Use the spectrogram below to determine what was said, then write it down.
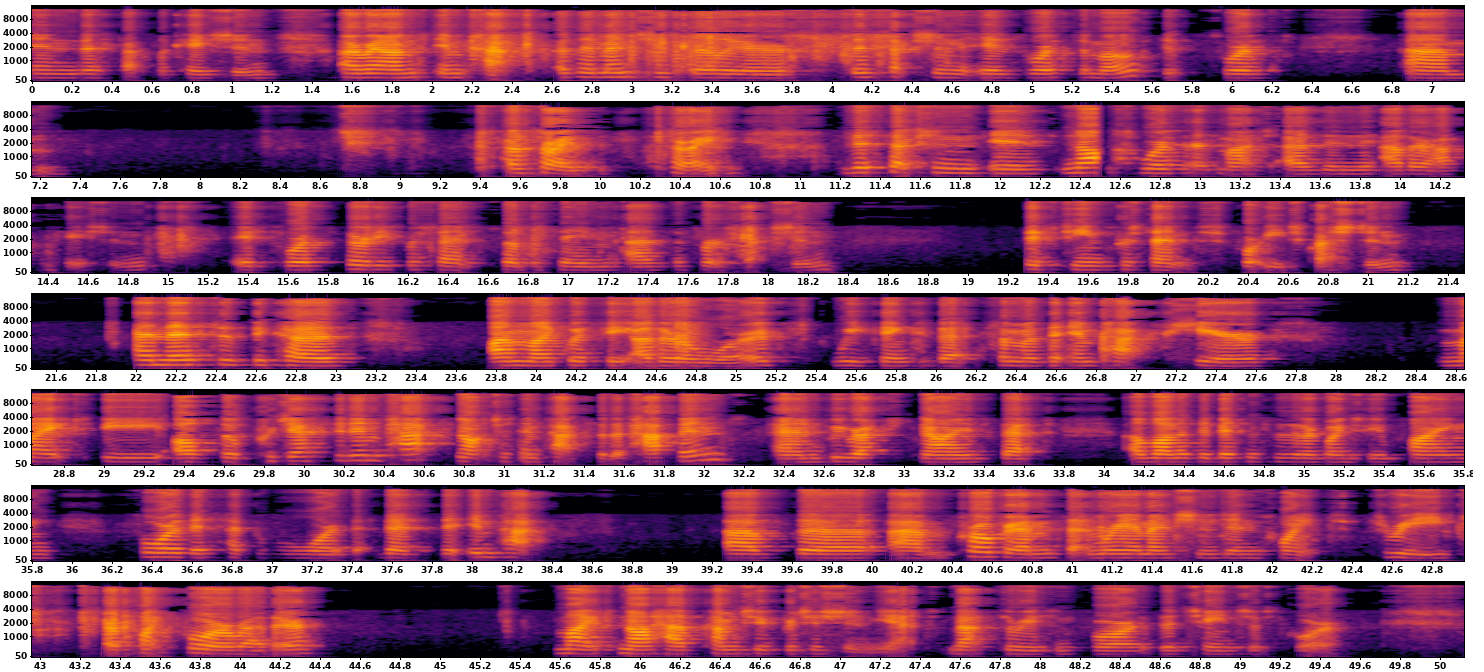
in this application around impact, as I mentioned earlier, this section is worth the most. It's worth, um, oh sorry, sorry. This section is not worth as much as in the other applications. It's worth 30%, so the same as the first section, 15% for each question. And this is because unlike with the other awards, we think that some of the impacts here might be also projected impacts, not just impacts that have happened. And we recognize that a lot of the businesses that are going to be applying for this type of award, that, that the impacts of the um, programs that Maria mentioned in point three, or point four rather, might not have come to fruition yet. That's the reason for the change of score.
